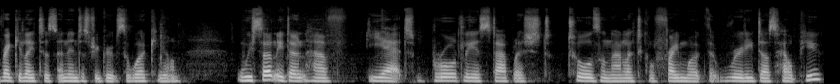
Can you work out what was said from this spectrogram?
regulators and industry groups are working on. We certainly don't have yet broadly established tools and analytical framework that really does help you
